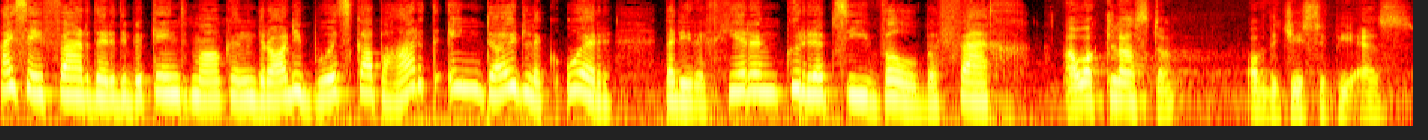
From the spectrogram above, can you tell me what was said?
Hy sê verder die bekendmaking dra die boodskap hard en duidelik oor dat die regering korrupsie wil beveg. Our cluster of the JCPS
